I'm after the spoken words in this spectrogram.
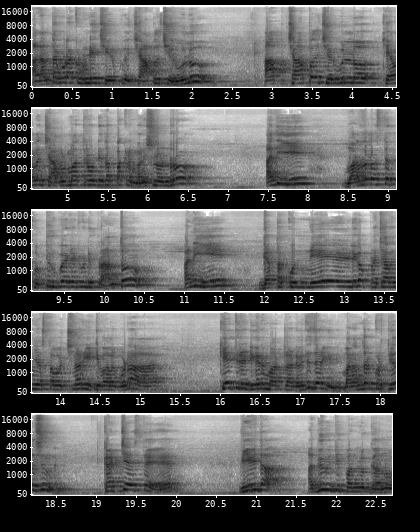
అదంతా కూడా అక్కడ ఉండే చెరుపు చేపల చెరువులు. ఆ చేపల చెరువుల్లో కేవలం చేపలు మాత్రం ఉంటే తప్ప అక్కడ మనుషులు ఉండరు. అది వరదలు వస్తే కొట్టుకుపోయేటటువంటి ప్రాంతం అని గత కొన్నేళ్ళుగా ప్రచారం చేస్తూ వచ్చినారు. ఇటీవల కూడా కేతిరెడ్డి గారు మాట్లాడడం అయితే జరిగింది. మనందరికి కూడా తెలిసింది. కట్ చేస్తే వివిధ అభివృద్ధి పనులకు గాను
